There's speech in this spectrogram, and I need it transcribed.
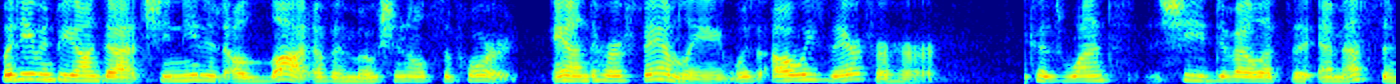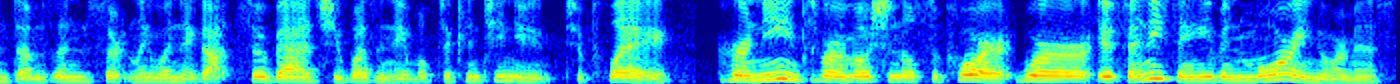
but even beyond that, she needed a lot of emotional support. And her family was always there for her. Because once she developed the MS symptoms, and certainly when they got so bad she wasn't able to continue to play, her needs for emotional support were, if anything, even more enormous.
